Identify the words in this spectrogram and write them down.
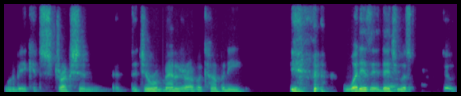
want to be a construction, the- the general manager of a company? what is it that Yeah. you aspire to do?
